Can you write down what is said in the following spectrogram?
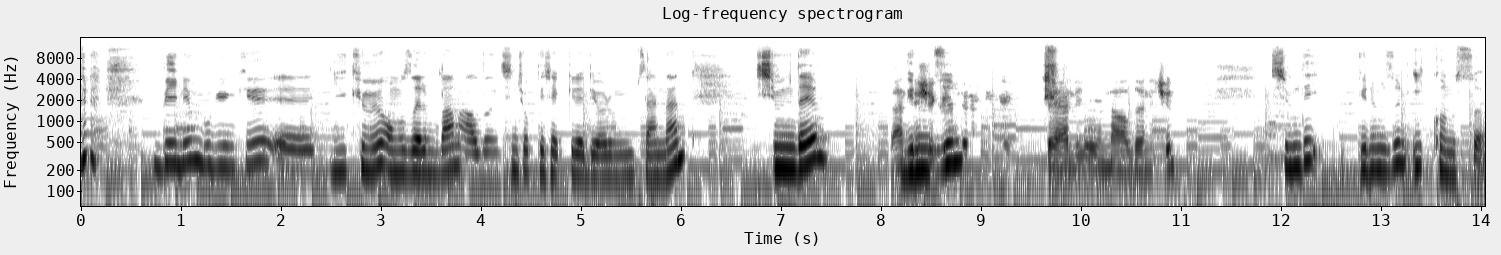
Benim bugünkü e, yükümü omuzlarımdan aldığın için çok teşekkür ediyorum senden. Şimdi ben günümüzün... teşekkür ederim değerli yayını aldığın için. Şimdi günümüzün ilk konusu.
